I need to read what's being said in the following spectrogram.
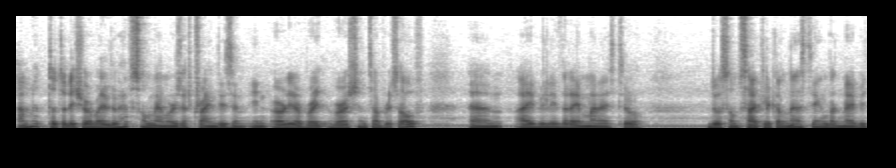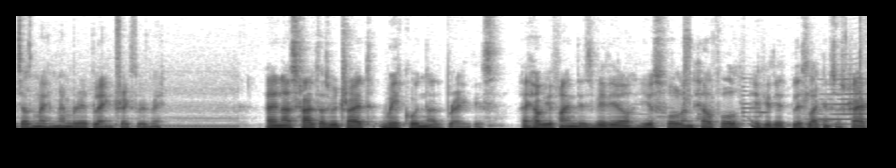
I'm not totally sure, but I do have some memories of trying this in, in earlier versions of Resolve, and I believe that I managed to do some cyclical nesting, but maybe just my memory playing tricks with me. And as hard as we tried, we could not break this. I hope you find this video useful and helpful. If you did, please like and subscribe,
